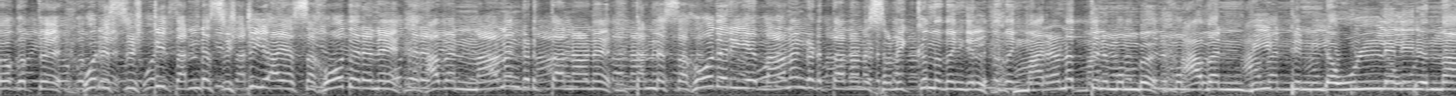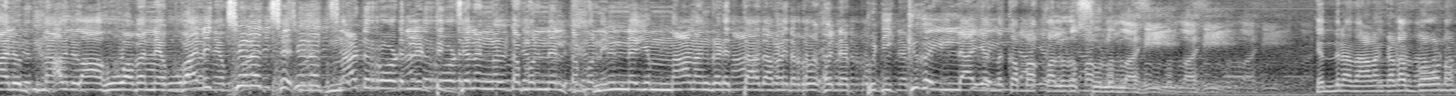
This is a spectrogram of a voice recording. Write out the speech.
ലോകത്ത് ഒരു സൃഷ്ടി തന്റെ സൃഷ്ടിയായ സഹോദരനെ അവൻ നാണം കെടുത്താനാണ് തന്റെ സഹോദരിയെ നാണം കെടുത്താനാണ് ശ്രമിക്കുന്നതെങ്കിൽ മരണത്തിന് മുമ്പ് അവൻ വീട്ടിന്റെ ഉള്ളിലിരുന്നാലും അള്ളാഹു അവനെ വലിച്ചിഴച്ച് നടു റോഡിലിട്ട് ജനങ്ങളുടെ മുന്നിൽ നിന്നെയും നാണം കെടുത്താതെ അവന്റെ റോഹനെ പിടിക്കുകയില്ല എന്ന് റസൂലുള്ളാഹി. എന്തിനാ നാണം കടം പോകണം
